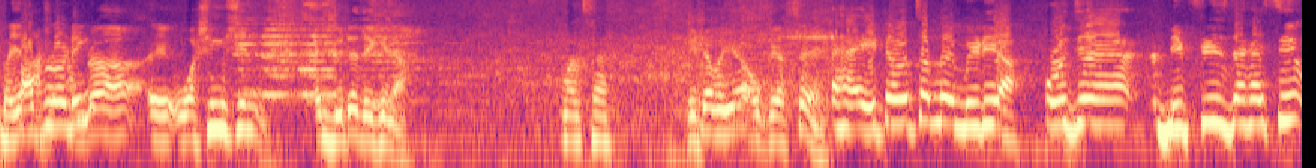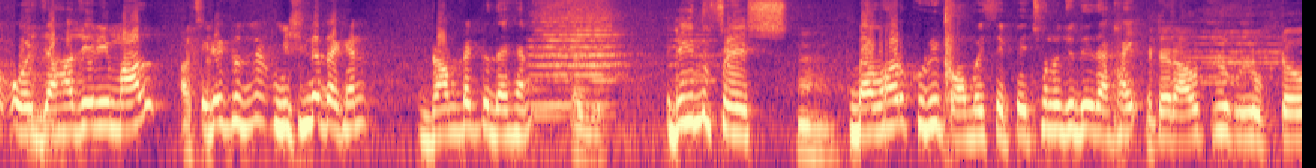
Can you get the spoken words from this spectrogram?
ভাইয়া এই ওয়াশিং মেশিন দুইটা দেখি না। আচ্ছা। এটা ভাইয়া ওকে আছে? হ্যাঁ এটা হচ্ছে আপনার মিডিয়া ওই যে ডিপ ফ্রিজ দেখাইছি ওই জাহাজেরই মাল। আচ্ছা। এটা একটু মেশিনটা দেখেন ড্রামটা একটু দেখেন। এটা কিন্তু ফ্রেশ ব্যবহার খুবই কম হয়েছে পেছনে যদি দেখাই। এটার আউটলুক লুকটাও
